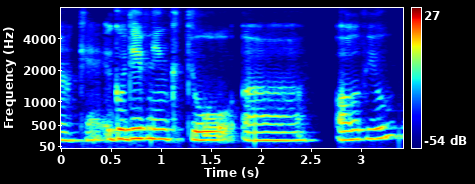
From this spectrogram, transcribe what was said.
Okay, good evening to uh, all of you,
